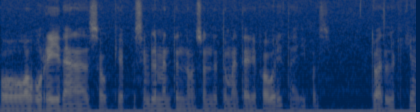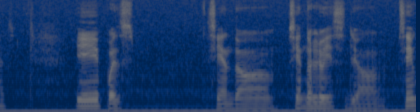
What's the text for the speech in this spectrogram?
o aburridas o que pues simplemente no son de tu materia favorita y pues tú haces lo que quieras. Y pues siendo siendo Luis, yo sí,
